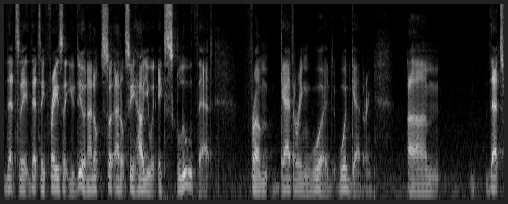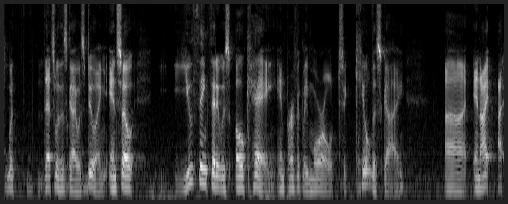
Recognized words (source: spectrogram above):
that's a that's a phrase that you do, and I don't so I don't see how you would exclude that from gathering wood, wood gathering. Um, that's what that's what this guy was doing, and so you think that it was okay and perfectly moral to kill this guy uh, and I, I,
